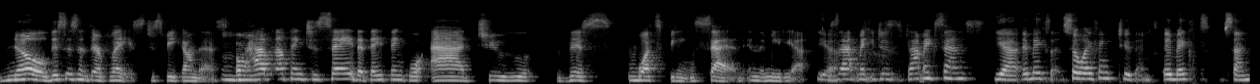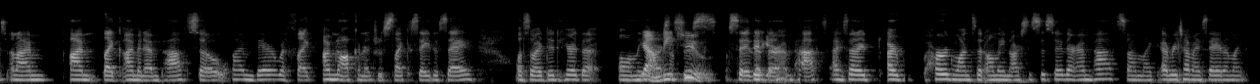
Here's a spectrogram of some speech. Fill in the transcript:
know this isn't their place to speak on this mm-hmm. or have nothing to say that they think will add to this what's being said in the media. Yeah. Does that make does that make sense? Yeah, it makes sense. So I think two things. It makes sense and I'm I'm like I'm an empath, so I'm there with like I'm not going to just like say to say Also, I did hear that only yeah, narcissists say that they're empaths. I said I, I heard once that only narcissists say they're empaths. So I'm like, every time I say it, I'm like,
